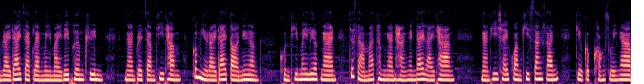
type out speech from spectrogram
ำรายได้จากแหล่งใหม่ ๆ ได้เพิ่มขึ้น งานประจำที่ทำก็มีรายได้ต่อเนื่อง คนที่ไม่เลือกงานจะสามารถทำงานหาเงินได้หลายทาง งานที่ใช้ความคิดสร้างสรรค์ เกี่ยวกับของสวยงาม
